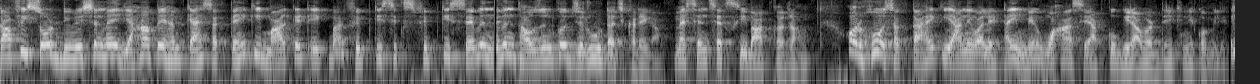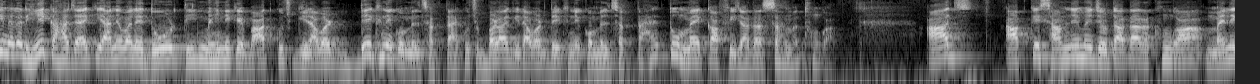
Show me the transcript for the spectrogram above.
काफ़ी शॉर्ट ड्यूरेशन में यहाँ पे हम कह सकते हैं कि मार्केट एक बार 56, 57, 7000 को ज़रूर टच करेगा। मैं सेंसेक्स की बात कर रहा हूँ। और हो सकता है कि आने वाले टाइम में वहाँ से आपको गिरावट देखने को मिले। लेकिन अगर ये कहा जाए कि आने वाले दो और तीन महीने के बाद कुछ गिरावट देखने को मिल सकता है कुछ बड़ा गिरावट देखने को मिल सकता है तो मैं काफ़ी ज़्यादा सहमत हूँ आज आपके सामने मैं जो डाटा रखूँगा, मैंने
